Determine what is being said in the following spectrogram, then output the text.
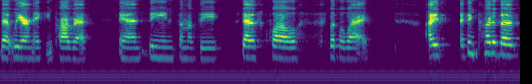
that we are making progress and seeing some of the status quo slip away. I, I think part of the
